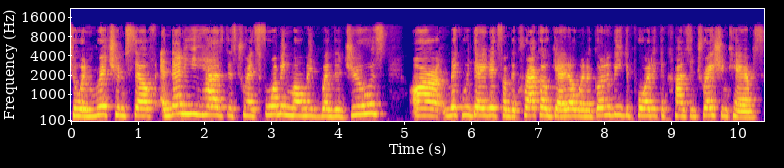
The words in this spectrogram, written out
to enrich himself, and then he has this transforming moment when the Jews are liquidated from the Krakow ghetto and are going to be deported to concentration camps.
